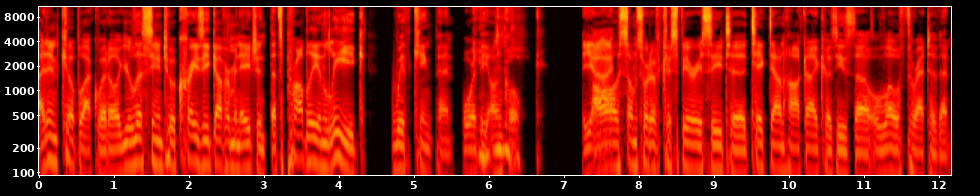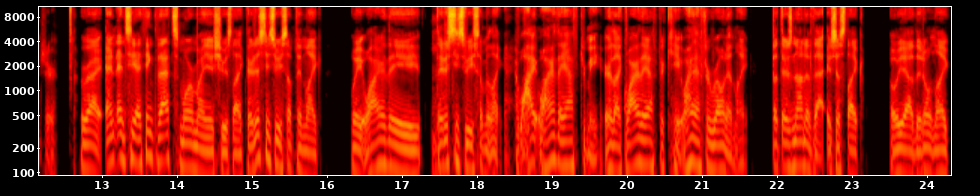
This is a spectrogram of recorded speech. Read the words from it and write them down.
I didn't kill Black Widow. You're listening to a crazy government agent that's probably in league with Kingpin or the In uncle. league. yeah, I- All some sort of conspiracy to take down Hawkeye because he's a low threat Avenger. right. And and see, I think that's more my issue. Is like there just needs to be something like, wait, why are they? There just needs to be something like, why why are they after me? Or like, why are they after Kate? Why are they after Ronin? Like, but there's none of that. It's just like, oh yeah, they don't like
